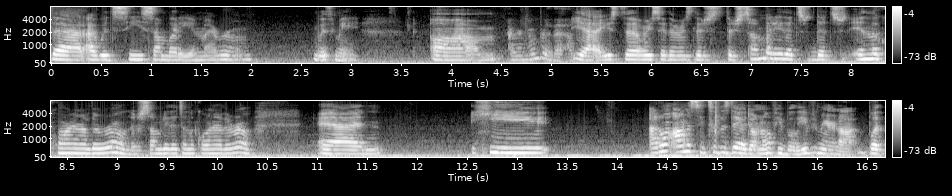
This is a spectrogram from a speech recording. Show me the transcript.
that I would see somebody in my room with me. Um, I remember that. yeah, I used to always say there is there's there's somebody that's that's in the corner of the room. There's somebody that's in the corner of the room, and he, I don't honestly to this day I don't know if he believed me or not, but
